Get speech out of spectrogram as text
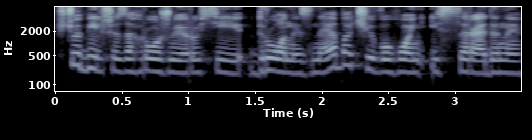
Що більше загрожує Росії дрони з неба чи вогонь із середини?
